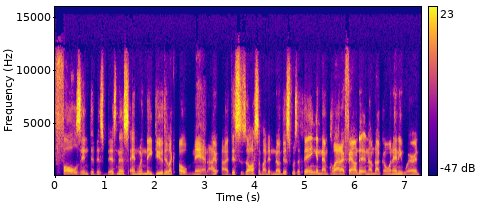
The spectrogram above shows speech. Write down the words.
falls into this business, and when they do, they're like, "Oh man, I, I this is awesome! I didn't know this was a thing, and I'm glad I found it, and I'm not going anywhere." And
